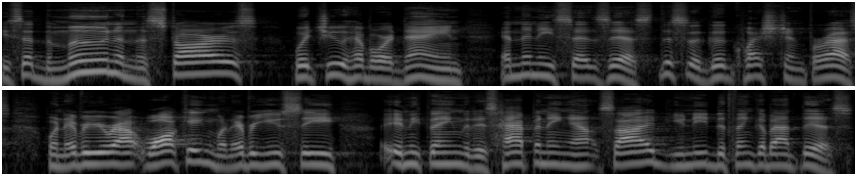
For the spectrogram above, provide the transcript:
He said, The moon and the stars which you have ordained. And then he says this this is a good question for us. Whenever you're out walking, whenever you see anything that is happening outside, you need to think about this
